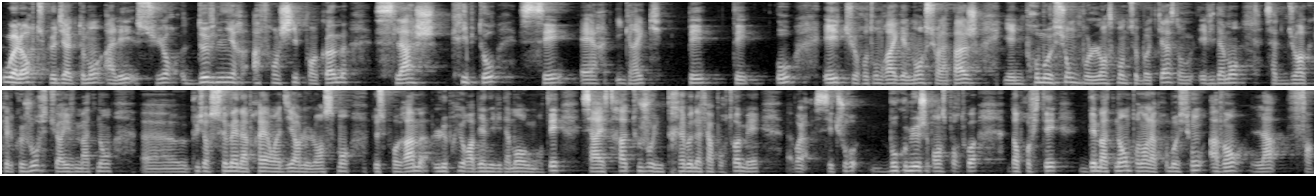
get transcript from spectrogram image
Ou alors, tu peux directement aller sur deveniraffranchi.com slash crypto, C-R-Y-P-T-O et tu retomberas également sur la page. Il y a une promotion pour le lancement de ce podcast. Donc évidemment, ça ne durera que quelques jours. Si tu arrives maintenant, euh, plusieurs semaines après, on va dire, le lancement de ce programme, le prix aura bien évidemment augmenté. Ça restera toujours une très bonne affaire pour toi, mais euh, voilà, c'est toujours beaucoup mieux, je pense, pour toi d'en profiter dès maintenant pendant la promotion avant la fin.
